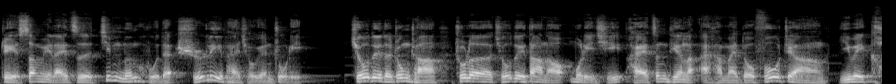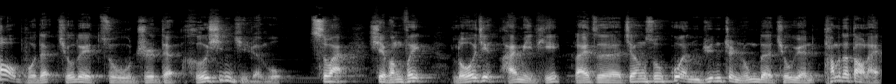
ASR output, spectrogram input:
这三位来自金门虎的实力派球员助力。球队的中场除了球队大脑穆里奇，还增添了艾哈迈多夫这样一位靠谱的球队组织的核心级人物。此外，谢鹏飞、罗晋、海米提来自江苏冠军阵容的球员，他们的到来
